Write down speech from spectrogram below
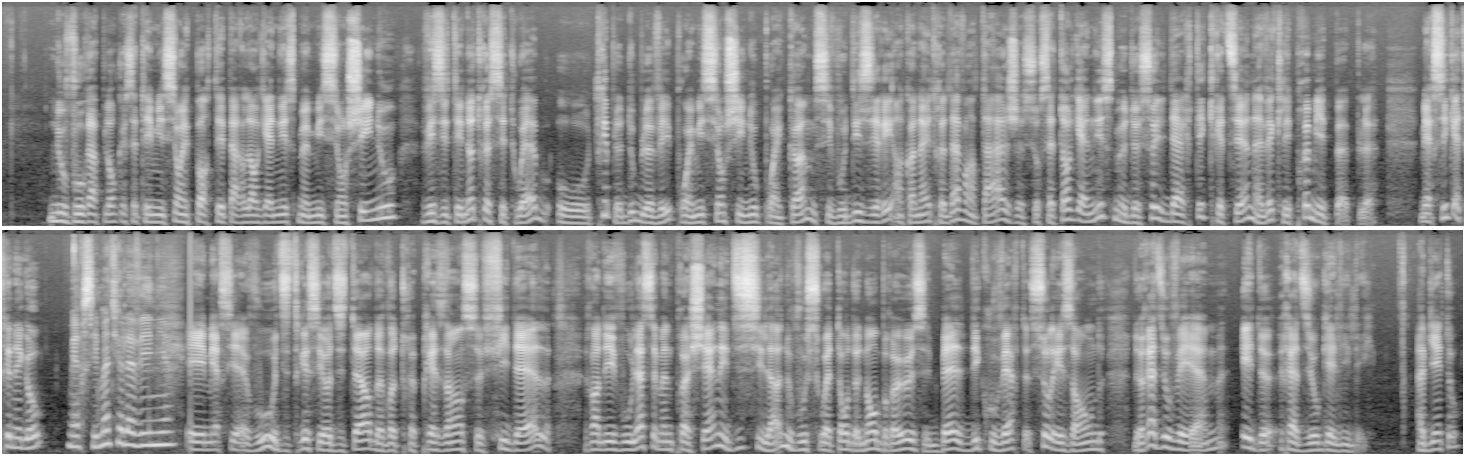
Nous vous rappelons que cette émission est portée par l'organisme Mission Chez Nous. Visitez notre site web au www.missioncheznous.com si vous désirez en connaître davantage sur cet organisme de solidarité chrétienne avec les premiers peuples. Merci Catherine Ego. Merci Mathieu Lavigne. Et merci à vous, auditrices et auditeurs, de votre présence fidèle. Rendez-vous la semaine prochaine et d'ici là, nous vous souhaitons de nombreuses et belles découvertes sur les ondes de Radio VM et de Radio Galilée. À bientôt.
